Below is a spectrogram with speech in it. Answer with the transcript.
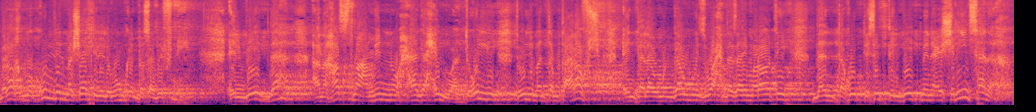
برغم كل المشاكل اللي ممكن تصادفني. البيت ده أنا هصنع منه حاجة حلوة. تقول لي تقول لي ما أنت ما تعرفش. أنت لو متجوز واحدة زي مراتي ده أنت كنت سبت البيت من عشرين سنة.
